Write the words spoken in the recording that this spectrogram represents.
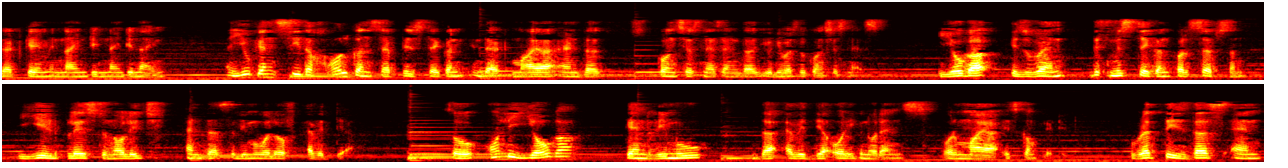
that came in 1999, and you can see the whole concept is taken in that Maya and the consciousness and the universal consciousness. Yoga is when this mistaken perception yield place to knowledge and thus removal of avidya. So only yoga can remove the avidya or ignorance or maya is completed. Vritti is thus an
